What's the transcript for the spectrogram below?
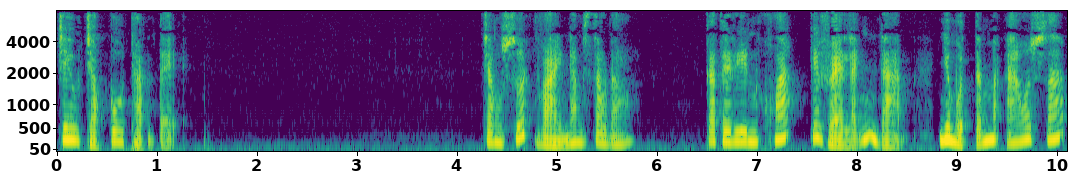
trêu chọc cô thảm tệ. Trong suốt vài năm sau đó, Catherine khoác cái vẻ lãnh đạm như một tấm áo giáp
